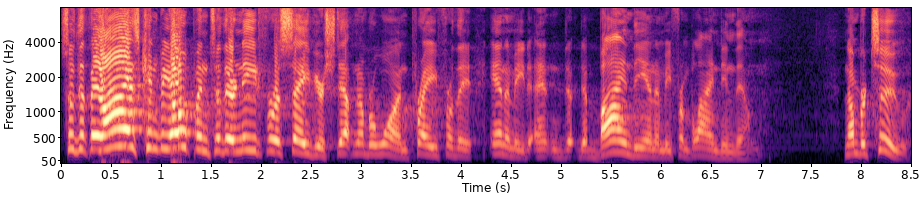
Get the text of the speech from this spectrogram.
so that their eyes can be opened to their need for a Savior. Step number one pray for the enemy and to bind the enemy from blinding them. Number two,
